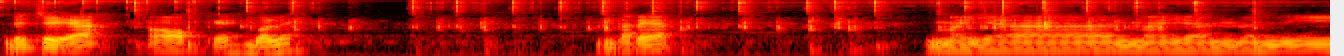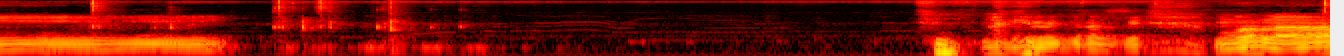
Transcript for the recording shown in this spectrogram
DC ya. Oke, boleh. Bentar ya lumayan lumayan ini lagi transaksi. Enggak lah.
